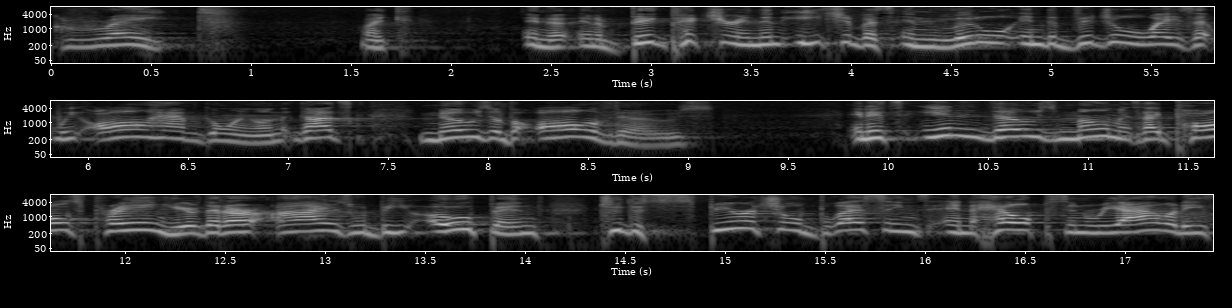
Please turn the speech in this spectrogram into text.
great. Like in a, in a big picture, and then each of us in little individual ways that we all have going on, that God knows of all of those. And it's in those moments, like Paul's praying here, that our eyes would be opened to the spiritual blessings and helps and realities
